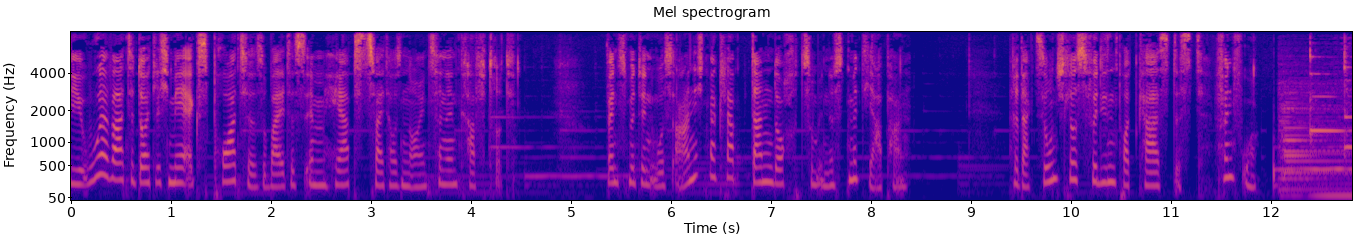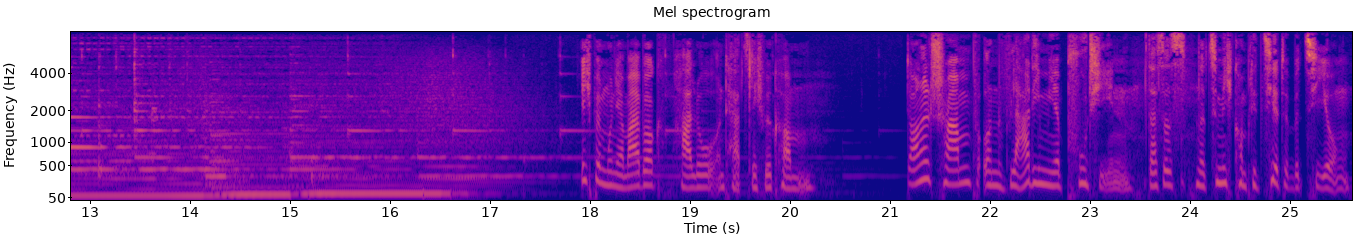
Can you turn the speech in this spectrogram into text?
Die EU erwartet deutlich mehr Exporte, sobald es im Herbst 2019 in Kraft tritt. Wenn es mit den USA nicht mehr klappt, dann doch zumindest mit Japan. Redaktionsschluss für diesen Podcast ist 5 Uhr. Ich bin Munja Malbock. Hallo und herzlich willkommen. Donald Trump und Wladimir Putin. Das ist eine ziemlich komplizierte Beziehung.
